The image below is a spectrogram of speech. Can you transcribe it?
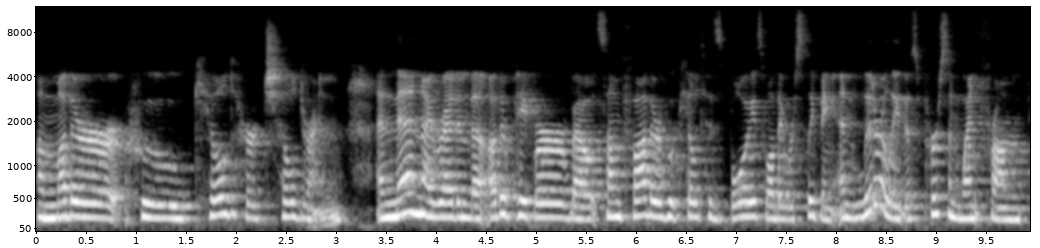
a mother who killed her children. And then I read in the other paper about some father who killed his boys while they were sleeping. And literally, this person went from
